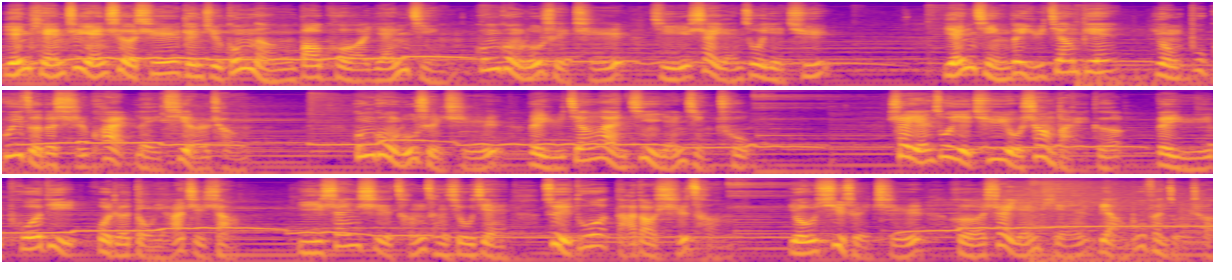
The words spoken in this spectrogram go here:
盐田制盐设施根据功能包括盐井、公共卤水池及晒盐作业区。盐井位于江边，用不规则的石块垒砌而成。公共卤水池位于江岸近盐井处。晒盐作业区有上百个，位于坡地或者陡崖之上，以山势层层修建，最多达到十层，由蓄水池和晒盐田两部分组成。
